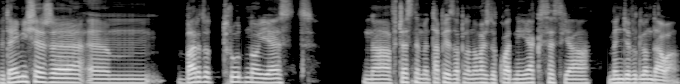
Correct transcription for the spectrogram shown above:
Wydaje mi się, że um, bardzo trudno jest na wczesnym etapie zaplanować dokładnie, jak sesja będzie wyglądała,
